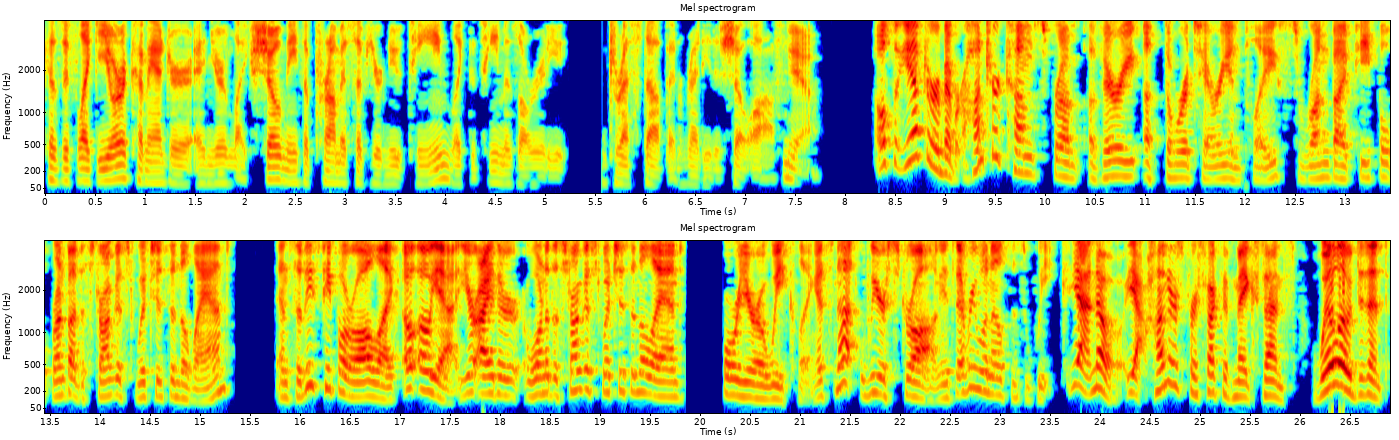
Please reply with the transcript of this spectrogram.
Cause if like you're a commander and you're like, show me the promise of your new team, like the team is already dressed up and ready to show off. Yeah. Also, you have to remember, Hunter comes from a very authoritarian place run by people, run by the strongest witches in the land. And so these people are all like, oh, oh yeah, you're either one of the strongest witches in the land or you're a weakling. It's not we're strong, it's everyone else is weak. Yeah, no, yeah, Hunter's perspective makes sense. Willow didn't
